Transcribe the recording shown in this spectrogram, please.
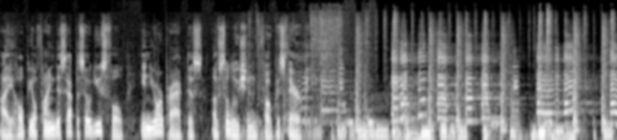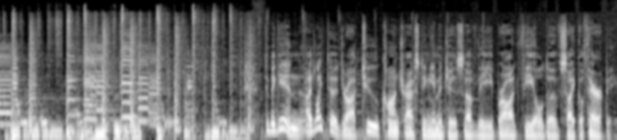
I hope you'll find this episode useful in your practice of solution focused therapy. Begin, I'd like to draw two contrasting images of the broad field of psychotherapy.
